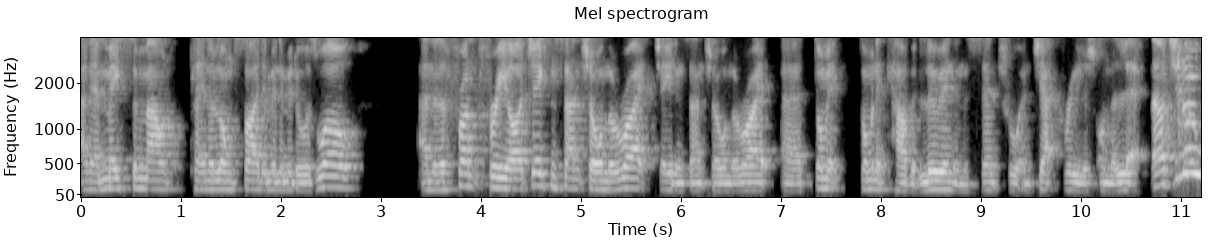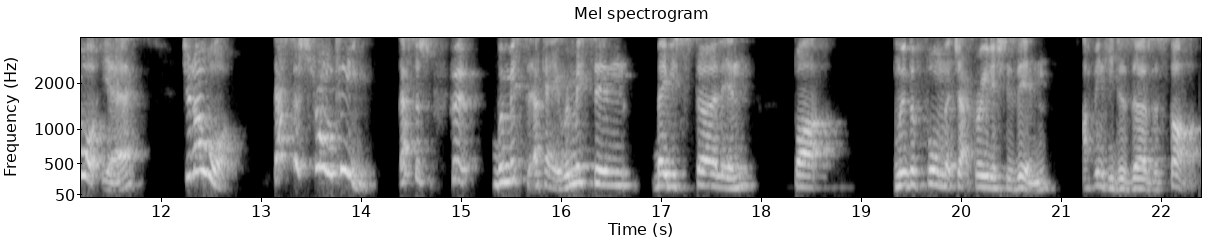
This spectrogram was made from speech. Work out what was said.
and then Mason Mount playing alongside him in the middle as well. And then the front three are Jason Sancho on the right, Jadon Sancho on the right, uh, Dominic Dominic Calvert Lewin in the central, and Jack Grealish on the left. Now, do you know what? Yeah, do you know what? That's a strong team. That's a we're missing. Okay, we're missing maybe Sterling, but with the form that Jack Grealish is in, I think he deserves a start.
